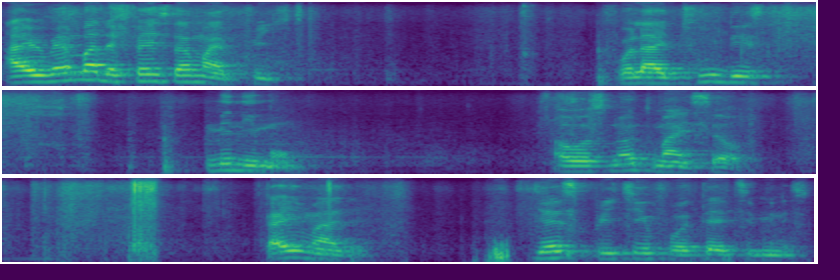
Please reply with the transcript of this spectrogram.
I remember the first time I preached for like two days minimum. I was not myself. Can you imagine? Just preaching for 30 minutes.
